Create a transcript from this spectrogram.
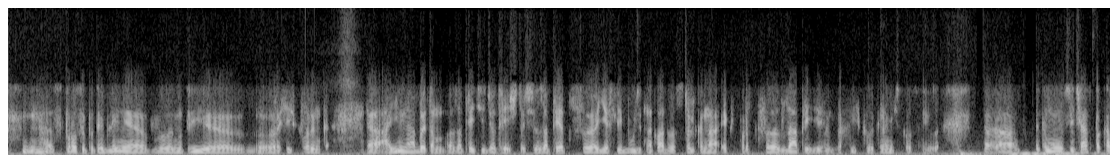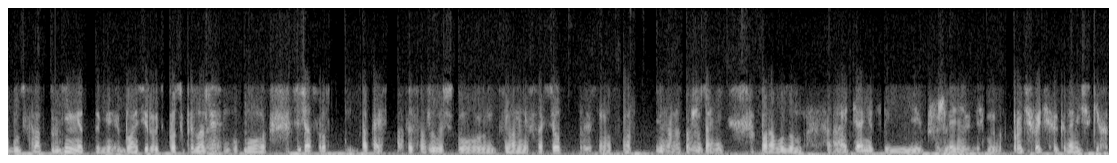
на спрос и потребление внутри э, российского рынка. А именно об этом запрете идет речь. То есть запрет, если будет накладываться, только на экспорт за пределы Российского экономического союза. Поэтому сейчас пока будут стараться другими методами балансировать спрос и предложение, но сейчас просто такая ситуация сложилась, что цена на нефть растет, соответственно, нас она тоже за ней паровозом а, тянется, и, к сожалению, здесь мы вот против этих экономических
